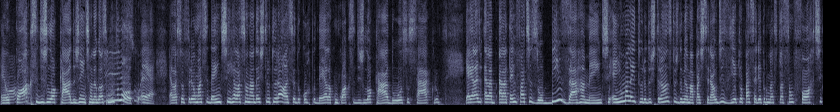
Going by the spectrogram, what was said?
é, o cóccix deslocado, gente, é um negócio muito louco. É, ela sofreu um acidente relacionado à estrutura óssea do corpo dela, com cóccix deslocado, o osso sacro. E aí ela, ela, ela até enfatizou bizarramente, em uma leitura dos trânsitos do meu mapa astral, dizia que eu passaria por uma situação forte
